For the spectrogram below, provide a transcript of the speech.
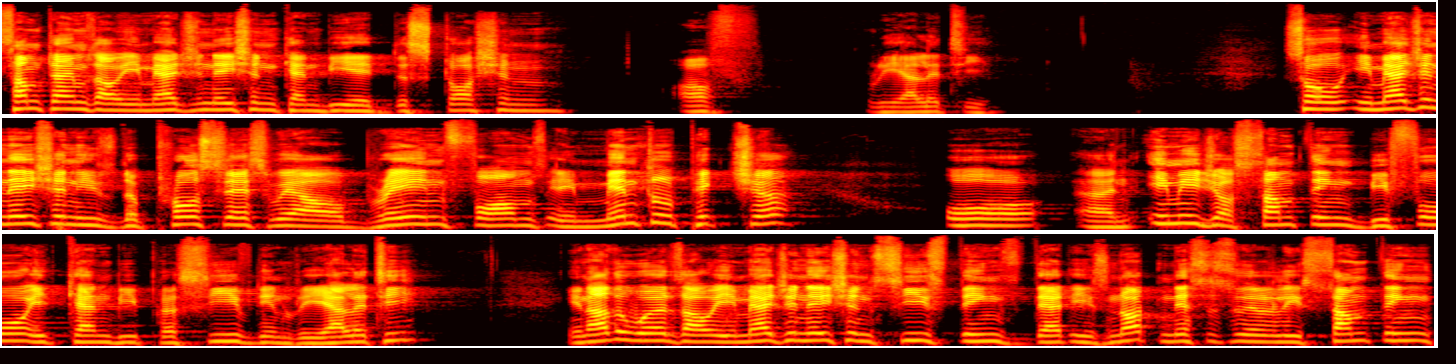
Sometimes our imagination can be a distortion of reality. So, imagination is the process where our brain forms a mental picture or an image of something before it can be perceived in reality. In other words, our imagination sees things that is not necessarily something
